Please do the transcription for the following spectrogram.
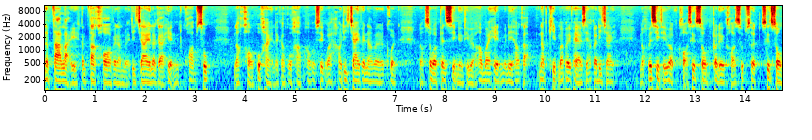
น้ำตาไหลน้ำตาคอไปนำเลยดีใจแล้วก็เห็นความสุข เนาะของผู้ให้แล้วก็ผู้รับเขารู้สึกว่าเขาดีใจไปนำเลยทุกคนเนาะสว่าเป็นสิ่งหนึ่งที่แบบเขามาเห็นวันนี้เขาก็นำคลิปมาเผยแพร่สิเขาก็ดีใจเนาะเป็นสิ่งที่แบบขอชื่นชมก็เลยขอซุบสื่นชม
